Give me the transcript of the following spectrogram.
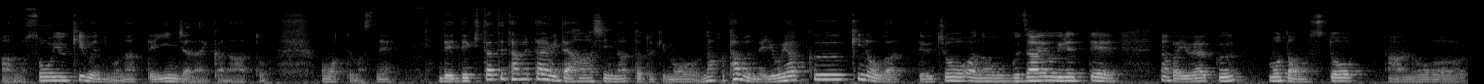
あのそういう気分にもなっていいんじゃないかなと思ってますね。で出来たて食べたいみたいな話になった時もなんか多分ね予約機能があってうちあの具材を入れてなんか予約ボタンを押すとあの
